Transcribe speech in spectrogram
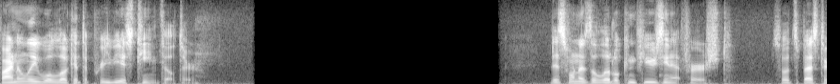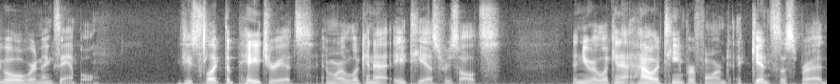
Finally, we'll look at the previous team filter. This one is a little confusing at first, so it's best to go over an example. If you select the Patriots and we're looking at ATS results, then you are looking at how a team performed against the spread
